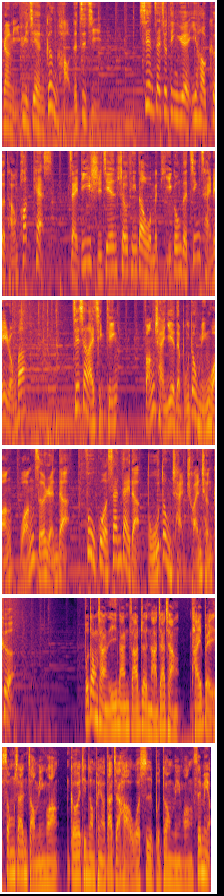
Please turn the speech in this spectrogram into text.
让你遇见更好的自己。现在就订阅一号课堂 Podcast，在第一时间收听到我们提供的精彩内容吧。接下来请听房产业的不动明王王泽仁的。富过三代的不动产传承课，不动产疑难杂症哪家强？台北松山找明王。各位听众朋友，大家好，我是不动明王 Samuel。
